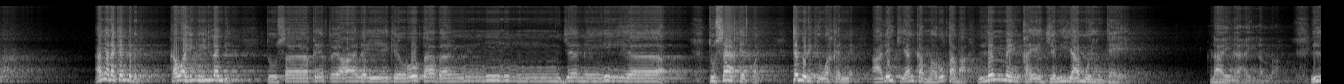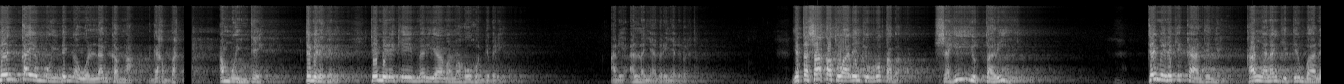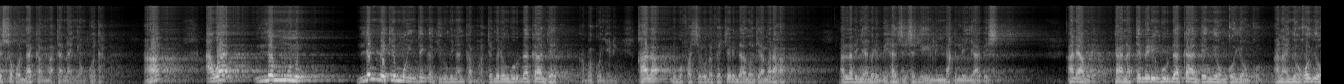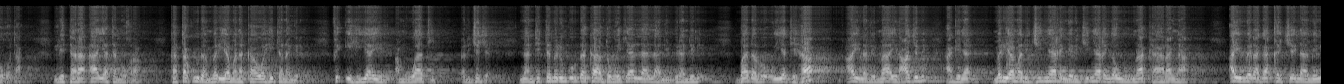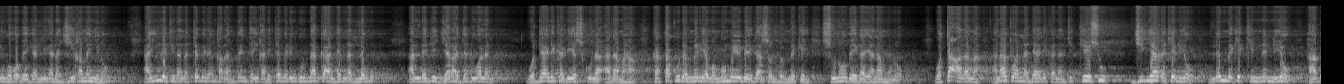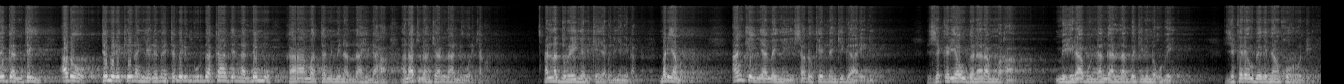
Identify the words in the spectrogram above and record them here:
angana kende bede kawa hillandi تساقط عليك رطبا جنيا tusakitoi temereki wakenne alayki yan kamma rutaba lemmen kaye jemi ya moyinteye la ilaha illallah. Len kaye moyintenga wollan kamma agaka bakke a moyinte. Temereke de temereke mariyama ma hohon deberi ade allah ñamere ñadeberta yatasakatu alayki rutaba shahiyu tari. Temere ke kante ñayi kanga nan kitten bane sogonda kambata na nyonkota ha? Awa lemmunu lemme ke moyinten ka juruminan kamma temere ngurda kante kaba ko ñani qala lumu fasiruna fe ceri ndanoti amaraha allah di ñamiri bi hazi sajii linnaqli yabis. Ane amude tana temere ngurda kante ñonko yonko. Ana ñoko ñokota litara ayatan ukhra. Katakuda maryama na kawa hitanangiri fi ihyai lamwati aljaja nanti temeri ngurda ka dongo ke allah allah ni birandini. Bada ru'yatiha ayna bi ma'il ajabi. Agenya maryama di jinya ke ngeri jinya ke ga wurna karanga. Ay mera ga kece na mini mo be ga linga da jiga men yino ay ngati na temeri ngaran bente ngadi temeri ngurda ka ndenna lemu. Alladi jara jadwalan. Wadalika liyaskuna adamaha. Ka takuda miryama momoye be ga sondo mekey suno be ga yana mulo wa ta'lama anatu anna dalika nanti kesu jiñaaka kenu yo lemme ke kinnenni yo haaɓe gantayi aɗo temere ke na yeleme temere ngurda kanten na lemmu. Karamatan min allahi laha anatu nanti allah andi wor caga allah doroye ñani ke yagani ñaŋiɗa. Mariama anke ñame ñi saɗo ke lenki garini zakariya u ganaran maxa mihirabu ndanga lambetini noxuɓey zakariya u ɓega ñan xorondini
